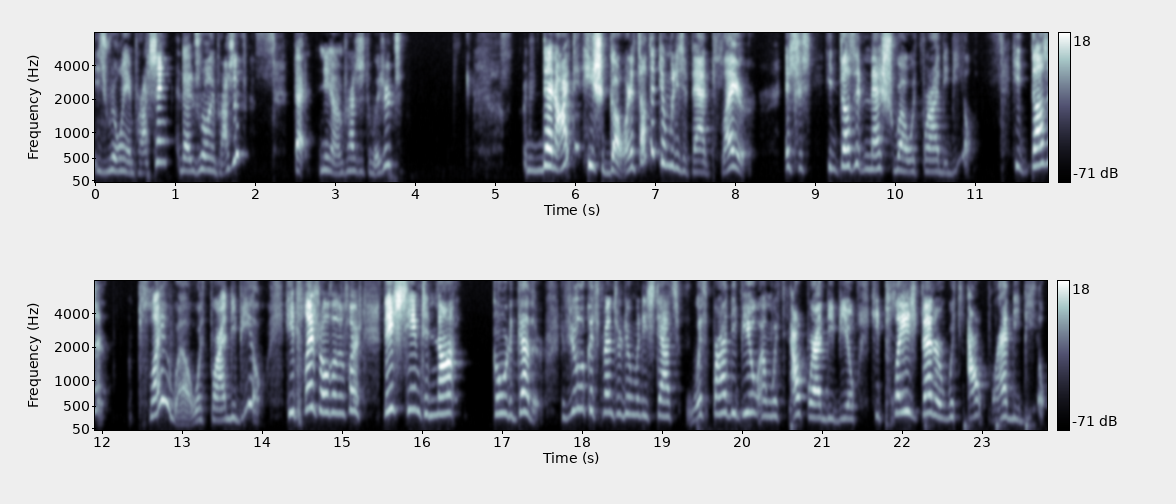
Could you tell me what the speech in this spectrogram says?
is really impressing. That is really impressive. That you know impresses the Wizards. Then I think he should go. And it's not that Dinwiddie's a bad player. It's just he doesn't mesh well with Bradley Beal. He doesn't play well with Bradley Beal. He plays well with other players. They seem to not go together. If you look at Spencer Dinwiddie's stats with Bradley Beal and without Bradley Beal, he plays better without Bradley Beal.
